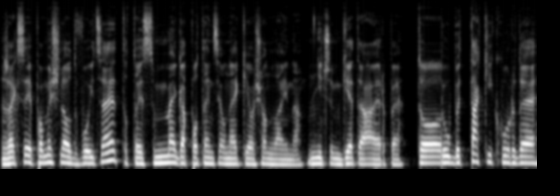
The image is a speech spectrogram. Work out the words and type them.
że jak sobie pomyślę o dwójce, to to jest mega potencjał na jakiegoś online'a, niczym GTA RP. To byłby taki, kurde,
